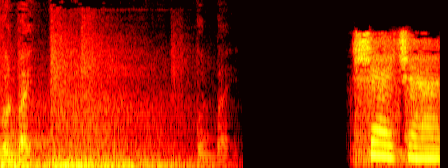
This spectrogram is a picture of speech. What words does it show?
good bye good bye 睡着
